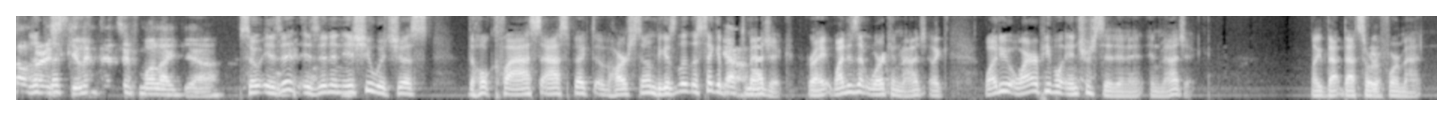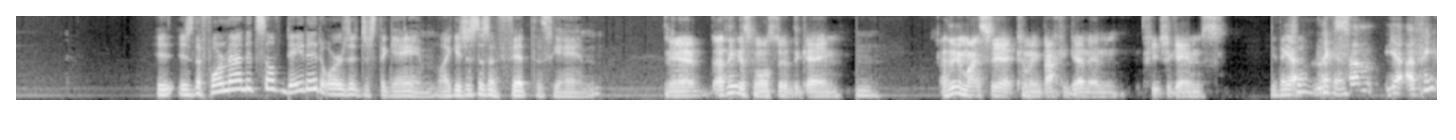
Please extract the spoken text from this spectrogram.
sound let- very let's skill intensive. More like yeah, So is it is it an issue with just the whole class aspect of Hearthstone? Because let, us take it back to Magic, right? Why does it work in Magic? Like, why do why are people interested in it in Magic? Like that that sort of format. Is, is the format itself dated, or is it just the game? Like it just doesn't fit this game. Yeah, I think it's more to do with the game. Hmm. I think we might see it coming back again in future games. You think yeah, so? like Okay. some yeah. I think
